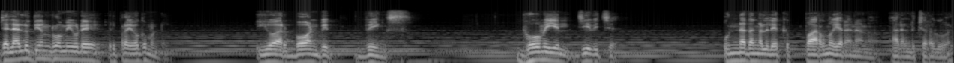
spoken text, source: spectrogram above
ജലാലുദ്ദീൻ റൂമിയുടെ ഒരു പ്രയോഗമുണ്ട്. You are born with wings ഭൂമിയിൽ ജീവിച്ച് ഉന്നതങ്ങളിലേക്ക് പറന്നുയരാനാണ് ആ രണ്ട് ചിറകുകൾ.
